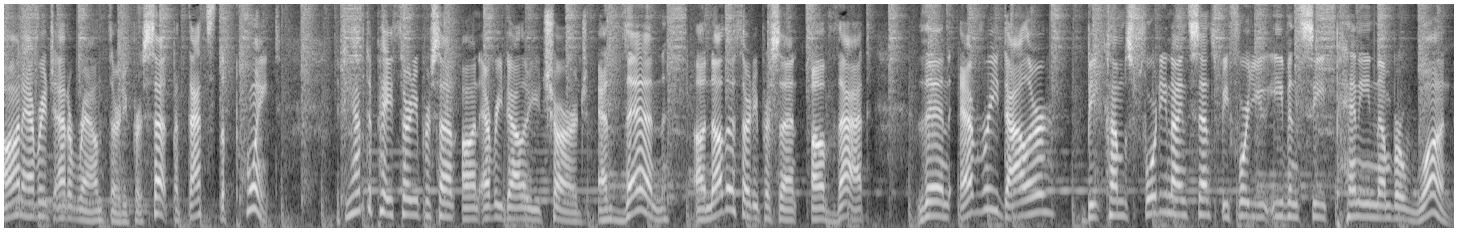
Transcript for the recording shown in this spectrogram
on average at around 30%. But that's the point. If you have to pay 30% on every dollar you charge, and then another 30% of that, then every dollar becomes 49 cents before you even see penny number one.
